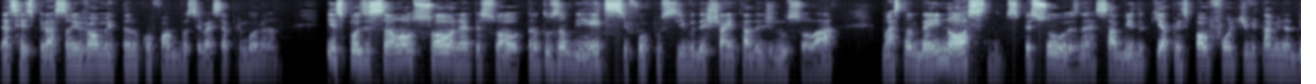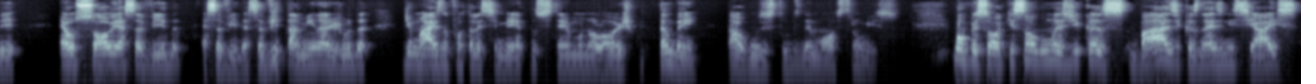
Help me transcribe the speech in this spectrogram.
dessa respiração e vai aumentando conforme você vai se aprimorando. E exposição ao sol, né, pessoal? Tanto os ambientes, se for possível, deixar a entrada de luz solar, mas também nós, as pessoas, né? Sabido que a principal fonte de vitamina D é o sol e essa vida, essa vida, essa vitamina ajuda demais no fortalecimento do sistema imunológico também. Tá? Alguns estudos demonstram isso. Bom, pessoal, aqui são algumas dicas básicas, né, iniciais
